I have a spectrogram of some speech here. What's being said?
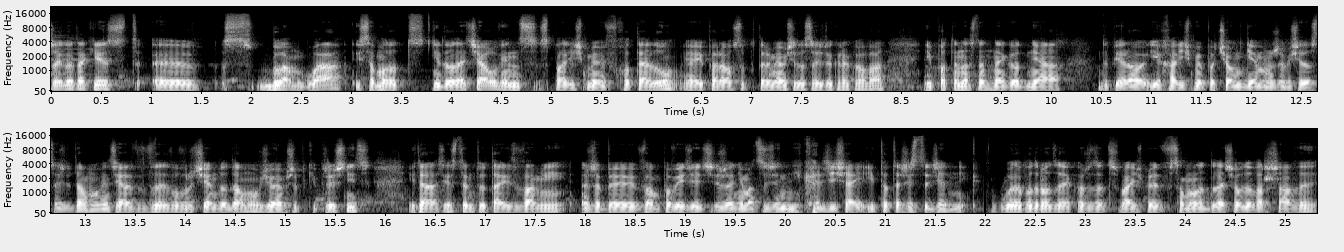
Dlaczego tak jest? E, Była mgła i samolot nie doleciał, więc spaliśmy w hotelu. Ja i parę osób, które miały się dostać do Krakowa, i potem następnego dnia dopiero jechaliśmy pociągiem, żeby się dostać do domu. Więc ja ledwo wróciłem do domu, wziąłem szybki prysznic i teraz jestem tutaj z wami, żeby wam powiedzieć, że nie ma codziennika dzisiaj i to też jest codziennik. W ogóle po drodze, jako że zatrzymaliśmy, w samolot doleciał do Warszawy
